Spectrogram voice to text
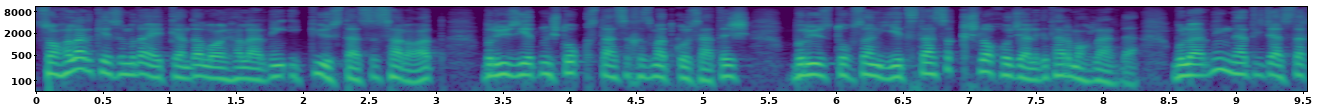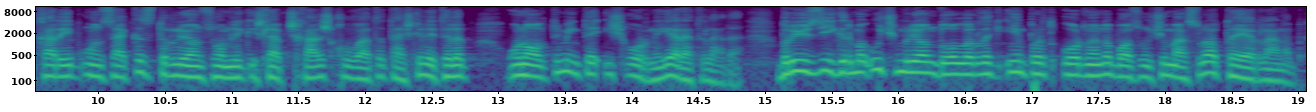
Sohalar kesimida aytganda loyihalarning 200 tasi sanoat 179 tasi xizmat ko'rsatish 197 tasi qishloq xo'jaligi tarmoqlarida. Bularning natijasida qariyb 18 trillion so'mlik ishlab chiqarish quvvati tashkil etilib 16 mingta ish o'rni yaratiladi. 123 million dollarlik import o'rnini bosuvchi mahsulot tayyorlanib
